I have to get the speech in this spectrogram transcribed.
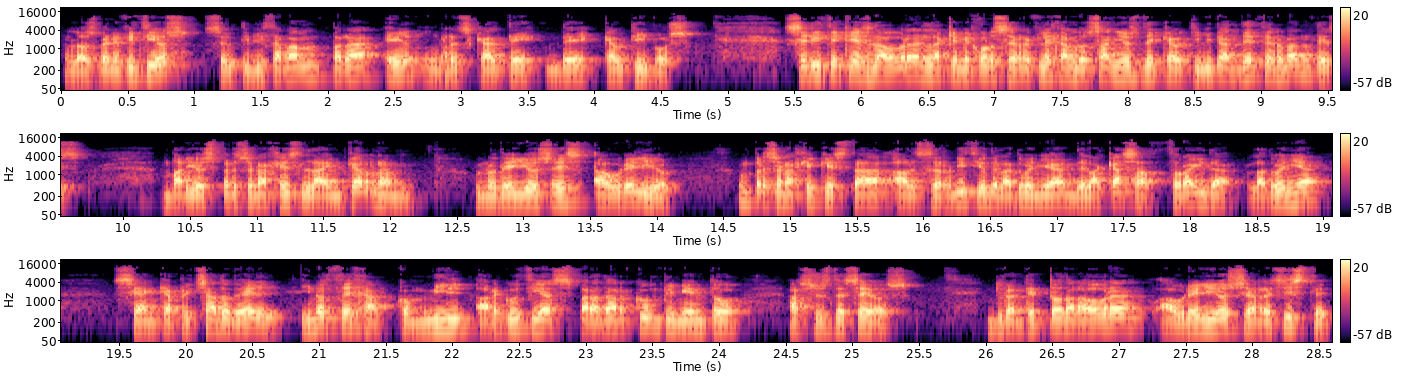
Los beneficios se utilizaban para el rescate de cautivos. Se dice que es la obra en la que mejor se reflejan los años de cautividad de Cervantes. Varios personajes la encarnan. Uno de ellos es Aurelio, un personaje que está al servicio de la dueña de la casa, Zoraida, la dueña se ha encaprichado de él y no ceja con mil argucias para dar cumplimiento a sus deseos. Durante toda la obra, Aurelio se resiste.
